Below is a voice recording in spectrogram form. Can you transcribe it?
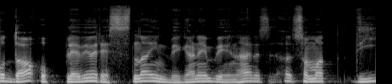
Og da opplever jo resten av innbyggerne i byen her som at de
